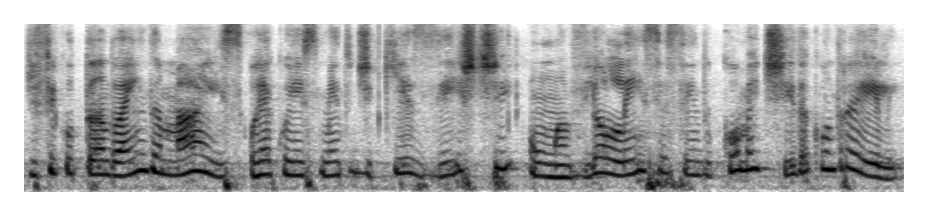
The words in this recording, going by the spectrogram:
dificultando ainda mais o reconhecimento de que existe uma violência sendo cometida contra ele.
